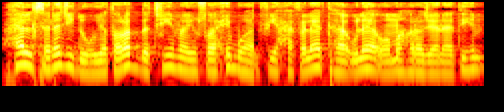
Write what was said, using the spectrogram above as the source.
هل سنجده يتردد فيما يصاحبها في حفلات هؤلاء ومهرجاناتهم؟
